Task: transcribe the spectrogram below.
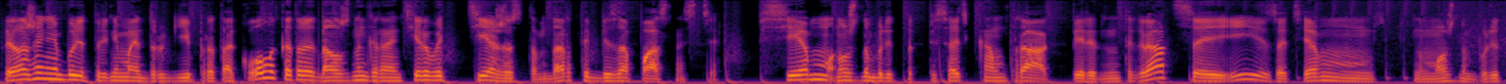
Приложение будет принимать другие протоколы, которые должны гарантировать те же стандарты безопасности. Всем нужно будет подписать контракт перед интеграцией, и затем можно будет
